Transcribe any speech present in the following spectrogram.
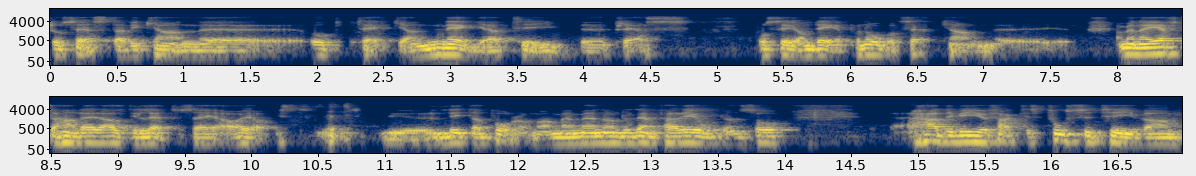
process där vi kan eh, upptäcka negativ press och se om det på något sätt kan... Jag menar i efterhand är det alltid lätt att säga ja, ja visst, vi litat på dem. Men, men under den perioden så hade vi ju faktiskt positiva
